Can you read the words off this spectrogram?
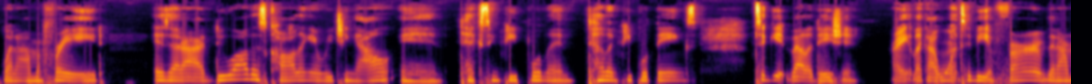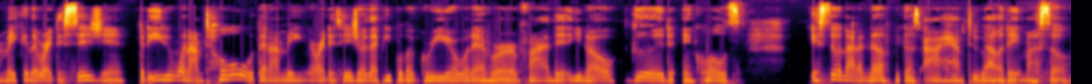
when I'm afraid is that I do all this calling and reaching out and texting people and telling people things to get validation right? Like I want to be affirmed that I'm making the right decision. But even when I'm told that I'm making the right decision or that people agree or whatever, find it, you know, good in quotes, it's still not enough because I have to validate myself,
